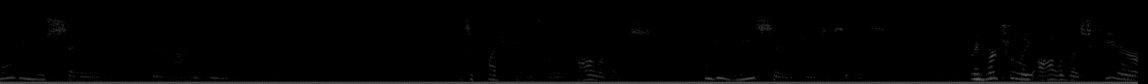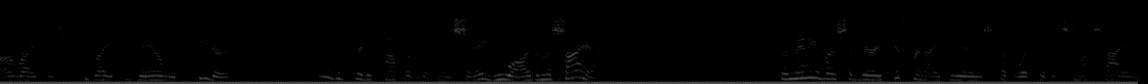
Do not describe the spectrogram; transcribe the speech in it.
Who do you say that I am? It's a question for all of us. Who do we say Jesus is? I mean, virtually all of us here are right with right there with Peter. We could pretty confidently say, You are the Messiah. But many of us have very different ideas of what the Messiah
